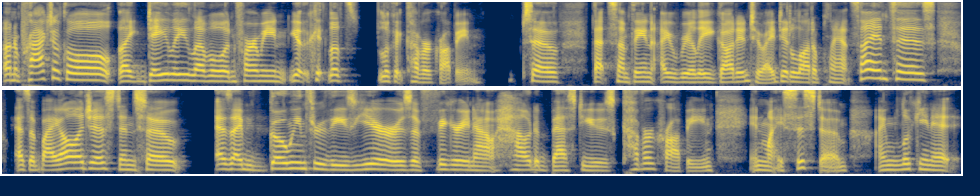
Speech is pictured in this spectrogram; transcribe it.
on a practical, like daily level in farming, you know, let's look at cover cropping. So that's something I really got into. I did a lot of plant sciences as a biologist. And so as I'm going through these years of figuring out how to best use cover cropping in my system, I'm looking at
